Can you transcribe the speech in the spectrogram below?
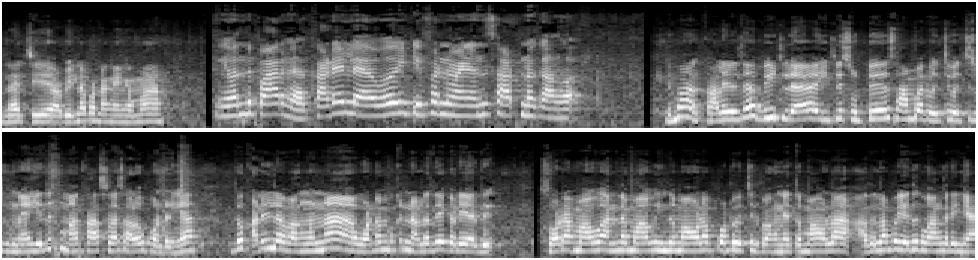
என்னாச்சு? அப்படி என்ன பண்ணாங்க எங்கம்மா நீ வந்து பாருங்க கடையில போய் டிஃபன் வாங்கி வந்து சாப்பிட்டுருக்காங்க ஏமா காலையில தான் வீட்டில் இட்லி சுட்டு சாம்பார் வச்சு வச்சிருக்கேன். எதுக்குமா காசுலாம் செலவு பண்றீங்க? இதோ கடையில் வாங்கினா உடம்புக்கு நல்லதே கிடையாது. சோடா மாவு அந்த மாவு இந்த மாவுலாம் போட்டு வச்சிருப்பாங்க நேற்று மாவுலாம். அதெல்லாம் போய் எதுக்கு வாங்குறீங்க?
